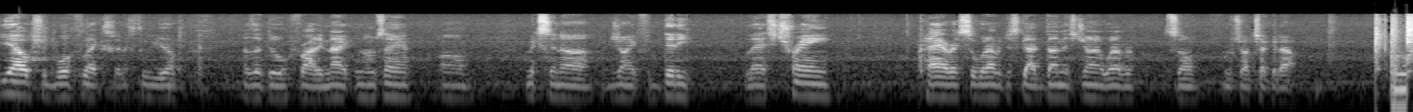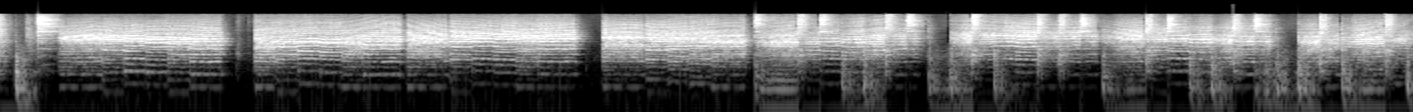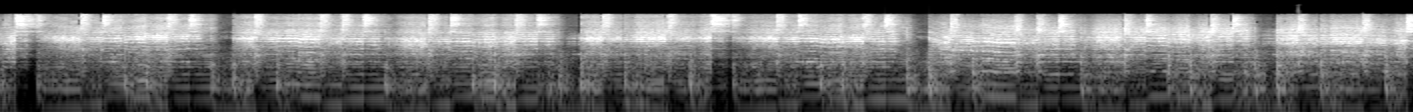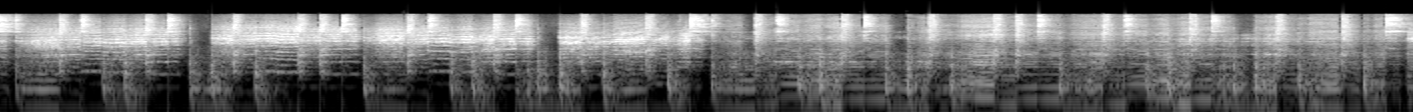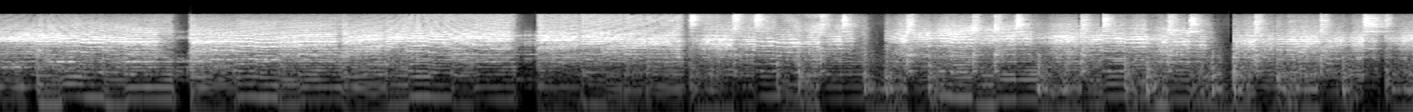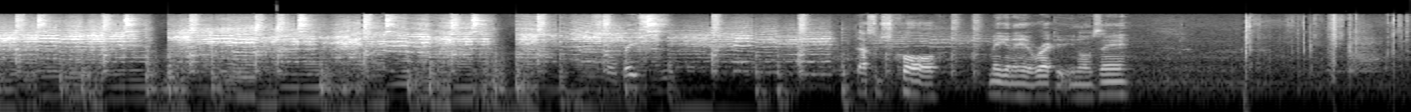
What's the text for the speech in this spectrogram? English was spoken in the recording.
Yo, it's your boy Flex in the studio, as I do Friday night, you know what I'm saying? Um, mixing a joint for Diddy, Last Train, to Paris or whatever, just got done this joint, whatever. So, y'all check it out. That's what you call making a hit record, you know what I'm saying?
